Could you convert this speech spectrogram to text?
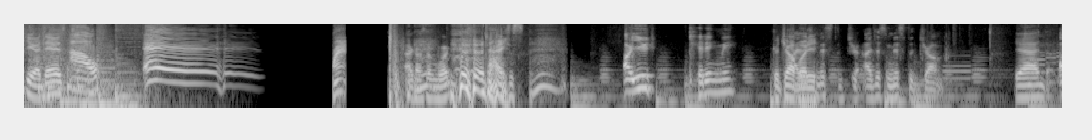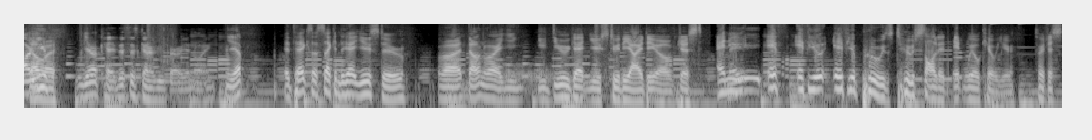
Yeah, there's. Ow! Hey! I got some wood. nice. Are you kidding me? Good job, I buddy. just missed the I just missed the jump. Yeah. and- Are you? F- yeah. Okay. This is gonna be very annoying. Yep. It takes a second to get used to, but don't worry, you you do get used to the idea of just any Maybe- if if you if your poo's too solid, it will kill you. So just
